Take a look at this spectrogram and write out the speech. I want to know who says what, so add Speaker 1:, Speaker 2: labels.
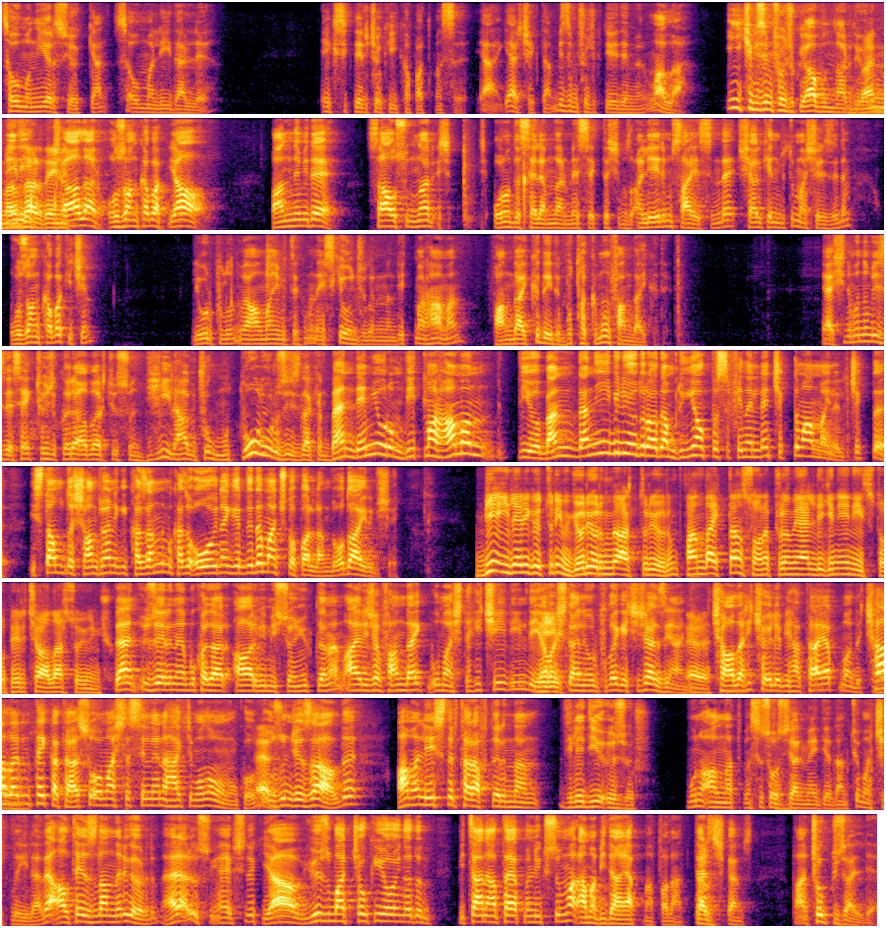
Speaker 1: savunmanın yarısı yokken savunma liderliği, eksikleri çok iyi kapatması. Yani gerçekten bizim çocuk diye demiyorum valla. İyi ki bizim çocuk ya bunlar diyorum.
Speaker 2: Ben
Speaker 1: Meri,
Speaker 2: nazar değmesin.
Speaker 1: Çağlar, Ozan Kabak ya pandemide sağ olsunlar ona da selamlar meslektaşımız Ali Erim sayesinde Schalke'nin bütün maçları izledim. Ozan Kabak için Liverpool'un ve Almanya bir takımın eski oyuncularından Dietmar Hamann Van Dijk'ı dedi. Bu takımın Van Dijk'ı dedi. Ya şimdi bunu biz desek çocukları abartıyorsun. Değil abi çok mutlu oluyoruz izlerken. Ben demiyorum Dietmar Hamann diyor. Benden iyi biliyordur adam. Dünya Kupası finaline çıktı mı Almanya'lı? Çıktı. İstanbul'da Şampiyon Ligi kazandı mı? Kazandı. O oyuna girdi de maç toparlandı. O da ayrı bir şey.
Speaker 2: Bir ileri götüreyim? Görüyorum ve arttırıyorum. Van Dijk'tan sonra Premier Lig'in en iyi stoperi Çağlar Söyüncü.
Speaker 1: Ben üzerine bu kadar ağır bir misyon yüklemem. Ayrıca Van Dijk bu maçta hiç iyi değildi. Yavaştan Liverpool'a geçeceğiz yani.
Speaker 2: Evet.
Speaker 1: Çağlar hiç öyle bir hata yapmadı. Çağlar'ın tek hatası o maçta sinirlerine hakim olamamak oldu.
Speaker 2: Evet.
Speaker 1: Uzun ceza aldı. Ama Leicester taraftarından dilediği özür. Bunu anlatması sosyal medyadan tüm açıklığıyla ve alta yazılanları gördüm. Helal olsun ya hepsi diyor ki ya 100 maç çok iyi oynadın. Bir tane hata yapma lüksün var ama bir daha yapma falan. Ters çıkarmışsın. Falan çok güzeldi.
